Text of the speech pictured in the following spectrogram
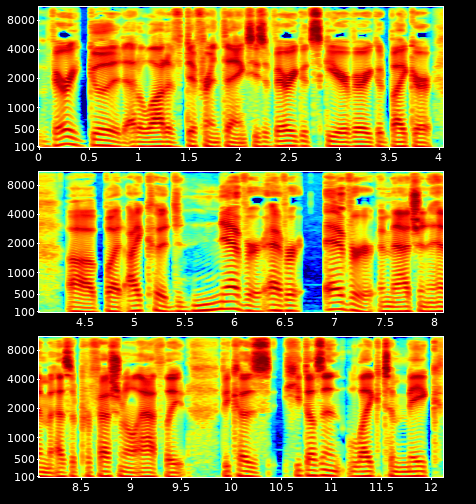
very good at a lot of different things. He's a very good skier, very good biker, uh, but I could never, ever, ever imagine him as a professional athlete because he doesn't like to make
